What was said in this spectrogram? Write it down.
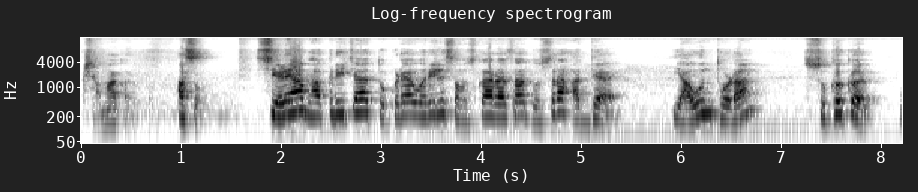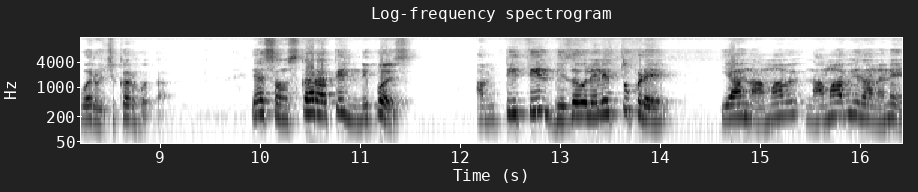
क्षमा करतो. असो. शिळ्या भाकरीच्या तुकड्यावरील संस्काराचा दुसरा अध्याय याहून थोडा सुखकर व रुचकर होता. या संस्कारातील निपज आमटीतील भिजवलेले तुकडे या नामा नामाभिधानाने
